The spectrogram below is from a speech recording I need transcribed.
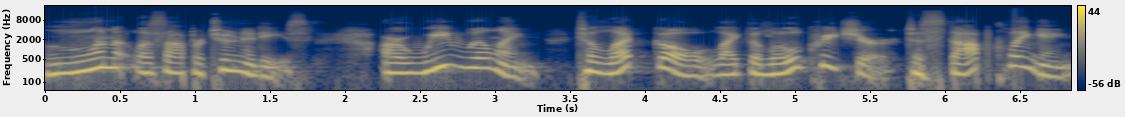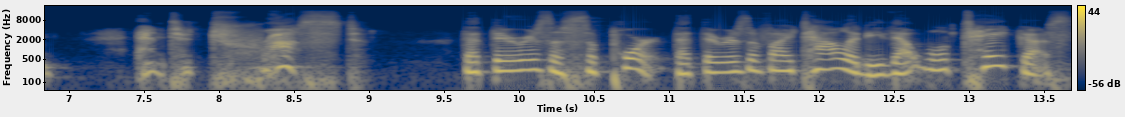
limitless opportunities. Are we willing to let go like the little creature, to stop clinging and to trust that there is a support, that there is a vitality that will take us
